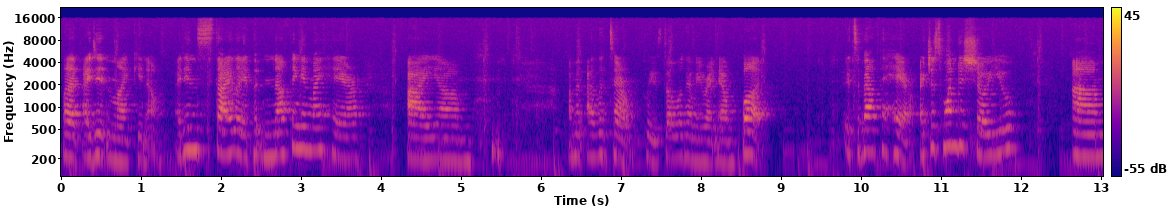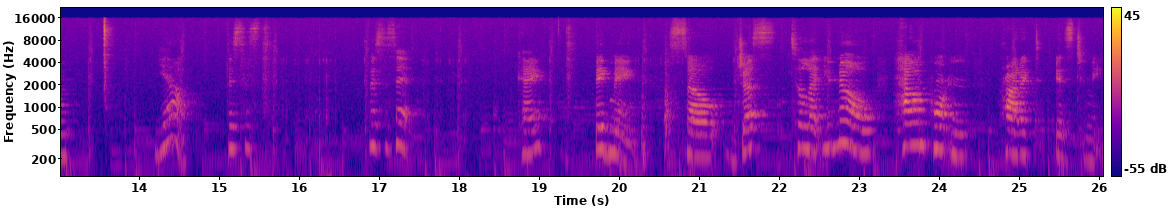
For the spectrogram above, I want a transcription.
but I didn't like, you know, I didn't style it. I put nothing in my hair. I, um, I, mean, I look terrible. Please don't look at me right now. But it's about the hair. I just wanted to show you. Um, yeah, this is, this is it okay? Big mane. So just to let you know how important product is to me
